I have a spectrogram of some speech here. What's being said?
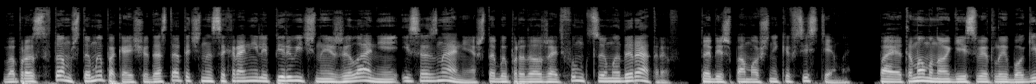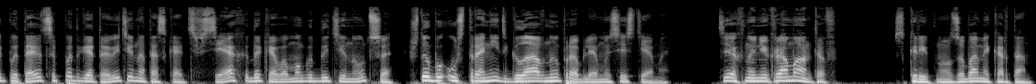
Вопрос в том, что мы пока еще достаточно сохранили первичные желания и сознание, чтобы продолжать функцию модераторов, то бишь помощников системы. Поэтому многие светлые боги пытаются подготовить и натаскать всех, до кого могут дотянуться, чтобы устранить главную проблему системы. «Технонекромантов!» — скрипнул зубами Картан.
